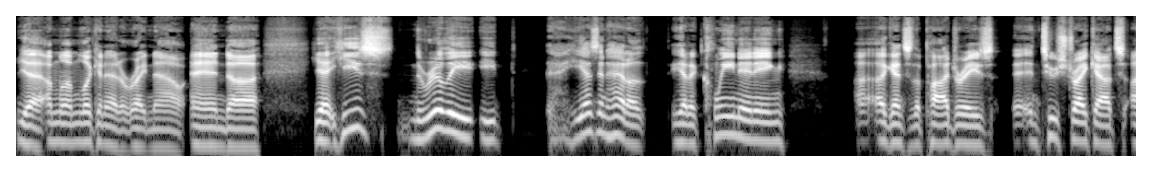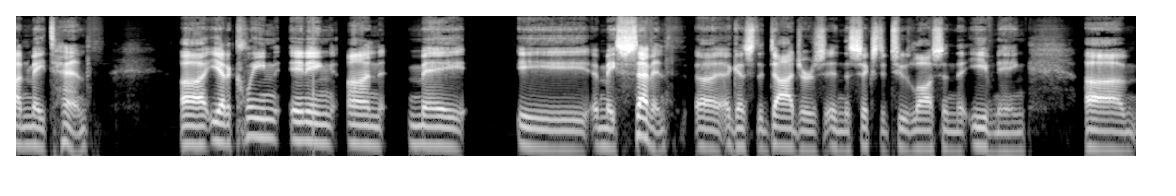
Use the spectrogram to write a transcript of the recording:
Yeah. I'm, I'm looking at it right now. And uh, yeah, he's really, he, he hasn't had a, he had a clean inning uh, against the Padres and two strikeouts on May 10th. Uh, he had a clean inning on May May seventh uh, against the Dodgers in the six to two loss in the evening, um,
